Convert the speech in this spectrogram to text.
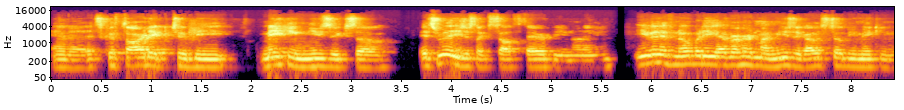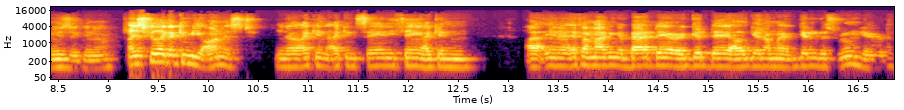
And uh, it's cathartic to be making music. So it's really just like self therapy, you know what I mean? Even if nobody ever heard my music, I would still be making music, you know? I just feel like I can be honest. You know, I can I can say anything. I can uh, you know, if I'm having a bad day or a good day, I'll get on my get in this room here,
